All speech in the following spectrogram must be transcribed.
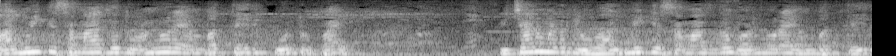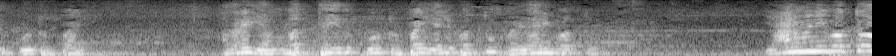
ವಾಲ್ಮೀಕಿ ಸಮಾಜದ ಒಂದೂರ ಎಂಬತ್ತೈದು ಕೋಟಿ ರೂಪಾಯಿ. ವಿಚಾರ ಮಾಡ್ರಿ ನೀವು, ವಾಲ್ಮೀಕಿ ಸಮಾಜದ ಒಂದೂರ ಎಂಬತ್ತೈದು ಕೋಟಿ ರೂಪಾಯಿ. ಆದರೆ ಎಂಬತ್ತೈದು ಕೋಟಿ ರೂಪಾಯಿ ಎಲ್ಲಿ ಬತ್ತು ಬಳ್ಳಾರಿಗೆ ಬತ್ತು ಯಾರ ಮನೆಗೆ ಬಂತು?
